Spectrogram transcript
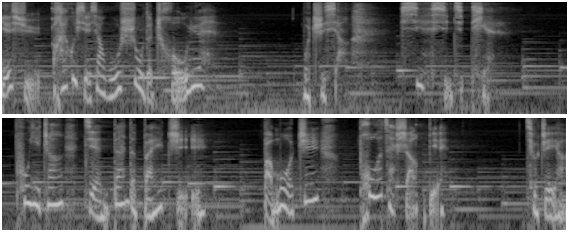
也许还会写下无数的愁怨。我只想歇息几天，铺一张简单的白纸，把墨汁泼在上边，就这样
